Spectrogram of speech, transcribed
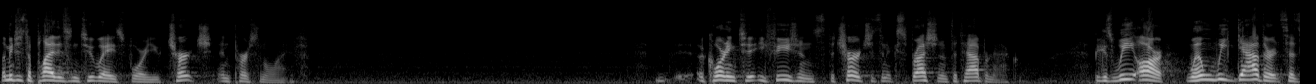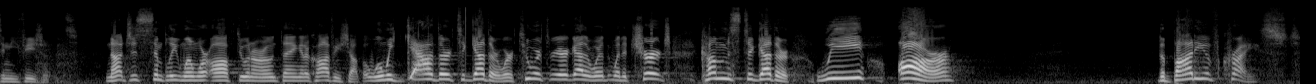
Let me just apply this in two ways for you church and personal life. According to Ephesians, the church is an expression of the tabernacle. Because we are, when we gather, it says in Ephesians, not just simply when we're off doing our own thing at a coffee shop, but when we gather together, where two or three are gathered, when the church comes together, we are the body of Christ,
